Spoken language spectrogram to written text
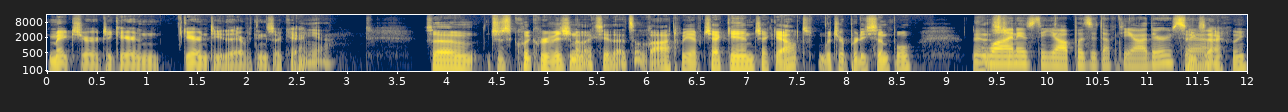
make sure to guaran- guarantee that everything's okay. Yeah. So, just quick revision, Alexia. That's a lot. We have check in, check out, which are pretty simple. Then One is the opposite of the other. So Exactly.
